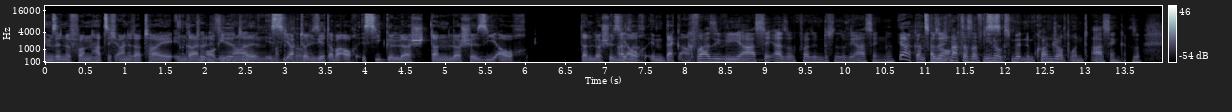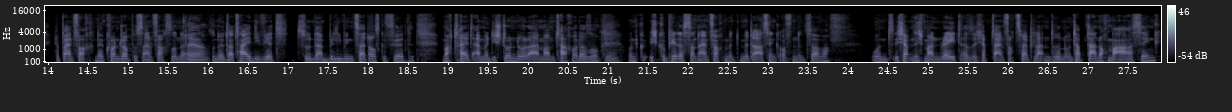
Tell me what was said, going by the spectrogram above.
im Sinne von, hat sich eine Datei in deinem Original, ist sie aktualisiert, aber auch ist sie gelöscht, dann lösche sie auch, dann lösche sie Also auch im Backup. Quasi wie Async, also quasi ein bisschen so wie Async, ne? Ja, ganz Also genau. ich mache das auf Linux mit einem Conjob und Async. Also ich habe einfach, ne, Conjob ist einfach so eine, Ja. so eine Datei, die wird zu einer beliebigen Zeit ausgeführt, macht halt einmal die Stunde oder einmal am Tag oder so. Okay. Und ich kopiere das dann einfach mit, mit Async auf einen Server. Und ich habe nicht mal ein RAID, also ich habe da einfach zwei Platten drin und habe da nochmal Async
